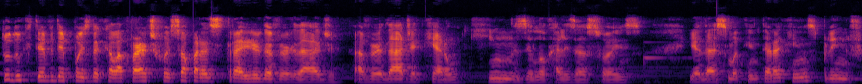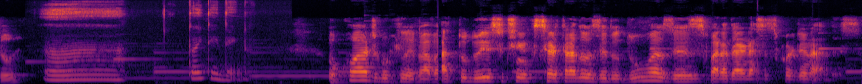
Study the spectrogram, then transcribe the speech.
Tudo que teve depois daquela parte foi só para distrair da verdade. A verdade é que eram 15 localizações. E a 15 era aqui em Springfield. Ah, tô entendendo. O código que levava a tudo isso tinha que ser traduzido duas vezes para dar nessas coordenadas.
